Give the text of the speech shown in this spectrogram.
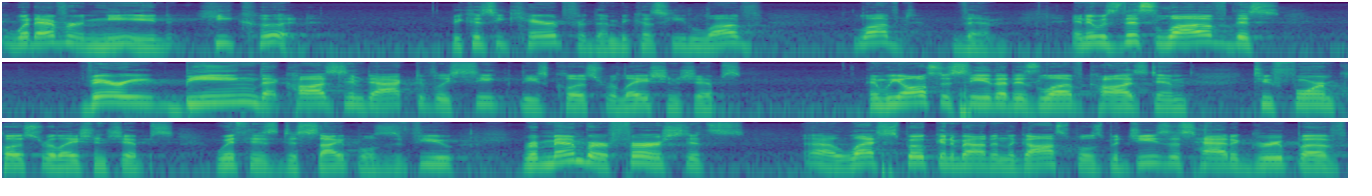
whatever need he could because he cared for them, because he loved, loved them. And it was this love, this very being, that caused him to actively seek these close relationships. And we also see that his love caused him to form close relationships with his disciples. If you remember first, it's uh, less spoken about in the Gospels, but Jesus had a group of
